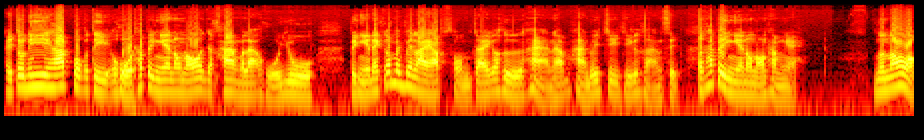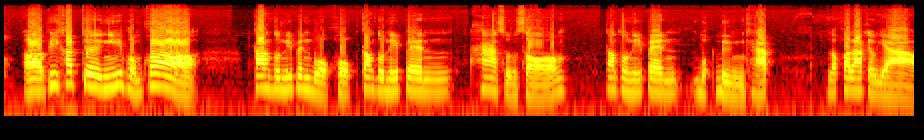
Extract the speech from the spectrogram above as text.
ไอ้ตัวนี้ครับปกติโอ้โหถ้าเป็นงเงี้ยน้องๆจะข้างมาแล้วโอ้โห u เป็นเงี้ยก็ไม่เป็นไรครับสนใจก็คือหารนครับหารด้วย g g ก็หาร10แล้วถ้าเป็นงเงี้ยน้องๆทำไงน้องๆบอกเออพี่ครับเจออย่างนี้ผมก็ตั้งตัวนี้เป็นบวก 6 ตั้งตัวนี้เป็น5ส่วน2ตั้งตัวนี้เป็นบวก1ครับ แล้วก็ลากยาว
